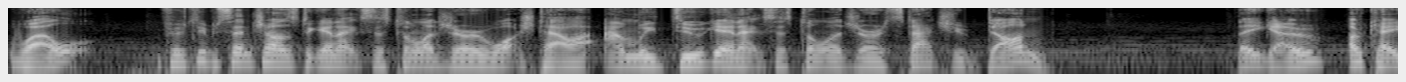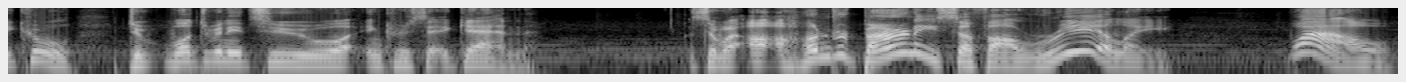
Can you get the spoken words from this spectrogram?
Well, 50% chance to gain access to Legendary Watchtower, and we do gain access to Legendary Statue. Done. There you go. Okay, cool. Do, what do we need to uh, increase it again? So we're at 100 baronies so far. Really? Wow.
